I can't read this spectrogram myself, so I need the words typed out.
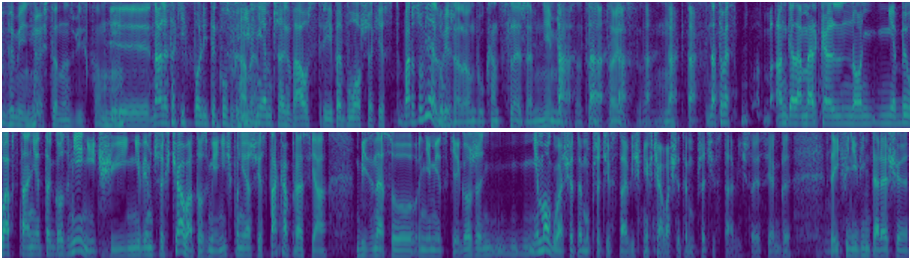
wymieniłeś to nazwisko. Mhm. Y, no ale takich polityków Słuchamy. i w Niemczech, w Austrii, we Włoszech jest bardzo wielu. Wiesz, ale on był kanclerzem Niemiec. Tak, no to, tak, to tak, jest... tak, mhm. tak, tak. Natomiast Angela Merkel no, nie była w stanie tego zmienić i nie wiem, czy chciała to zmienić, ponieważ jest taka presja biznesu niemieckiego, że nie mogła się się temu przeciwstawić, nie chciała się temu przeciwstawić. To jest jakby w tej chwili w interesie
